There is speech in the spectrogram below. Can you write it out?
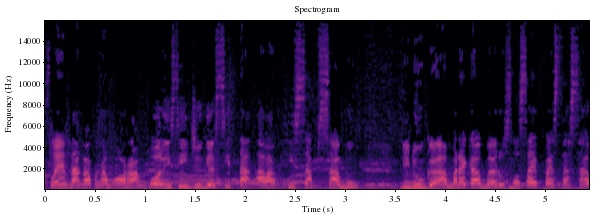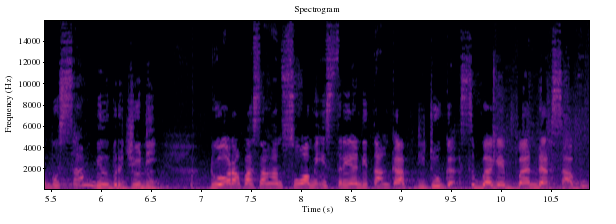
Selain tangkap enam orang, polisi juga sita alat hisap sabu. Diduga mereka baru selesai pesta sabu sambil berjudi. Dua orang pasangan suami istri yang ditangkap diduga sebagai bandar sabu.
